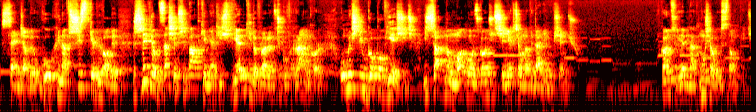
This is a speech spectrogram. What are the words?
Sędzia był głuchy na wszystkie wywody, żywiąc za się przypadkiem jakiś wielki do Florenczyków rankor, umyślił go powiesić i żadną modłą zgodzić się nie chciał na wydanie mu księciu. końcu jednak musiał ustąpić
